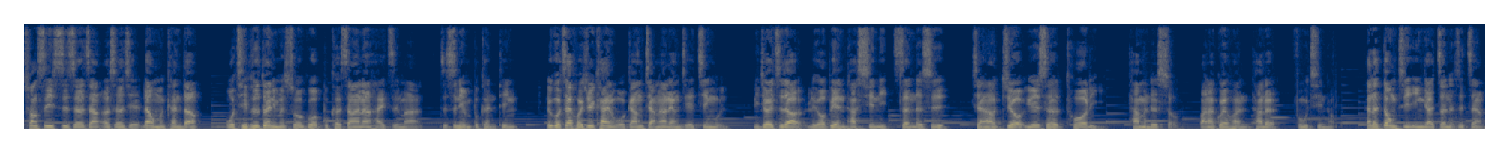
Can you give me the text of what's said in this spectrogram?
创世记四十二章二十二节，让我们看到，我岂不是对你们说过，不可伤害那孩子吗？只是你们不肯听。如果再回去看我刚讲那两节经文，你就会知道，流便他心里真的是想要救约瑟脱离他们的手，把他归还他的父亲哦。他的动机应该真的是这样。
